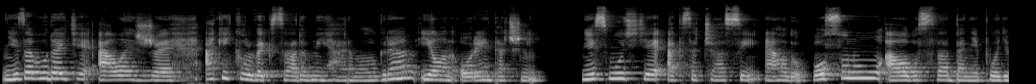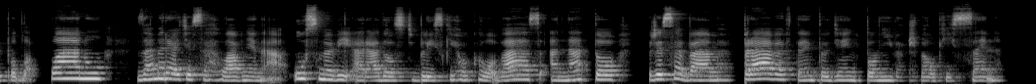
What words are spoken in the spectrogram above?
Nezabúdajte ale, že akýkoľvek svadobný harmonogram je len orientačný. Nesmúďte, ak sa časy náhodou posunú alebo svadba nepôjde podľa plánu, zamerajte sa hlavne na úsmevy a radosť blízkych okolo vás a na to, že sa vám práve v tento deň plní váš veľký sen.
